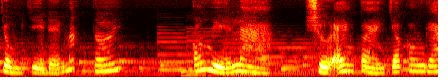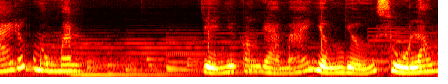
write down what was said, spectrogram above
Chồng chị để mắt tới. Có nghĩa là sự an toàn cho con gái rất mong manh. Chị như con gà mái giận dữ xù lông,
